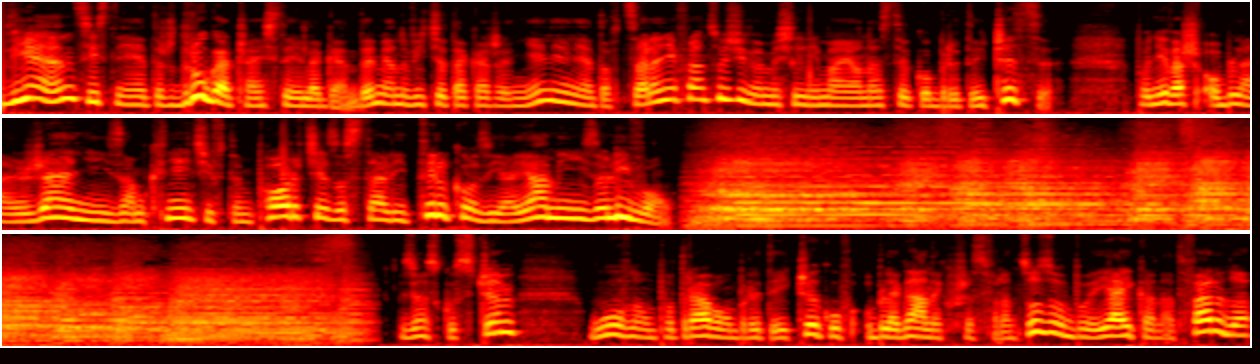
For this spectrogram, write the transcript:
Więc istnieje też druga część tej legendy, mianowicie taka, że nie, nie, nie, to wcale nie Francuzi wymyślili majonez, tylko Brytyjczycy, ponieważ oblężeni i zamknięci w tym porcie zostali tylko z jajami i z oliwą. W związku z czym główną potrawą Brytyjczyków obleganych przez Francuzów były jajka na twardo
